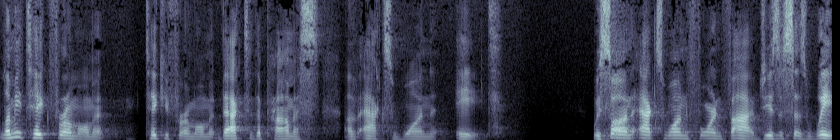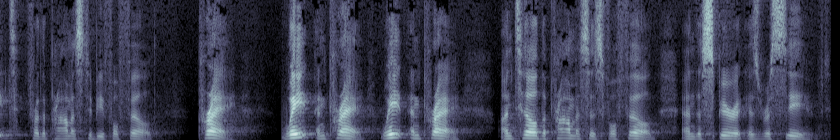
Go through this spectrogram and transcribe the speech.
Let me take for a moment, take you for a moment back to the promise of Acts 1 8. We saw in Acts 1 4 and 5, Jesus says, Wait for the promise to be fulfilled. Pray. Wait and pray. Wait and pray until the promise is fulfilled and the Spirit is received.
